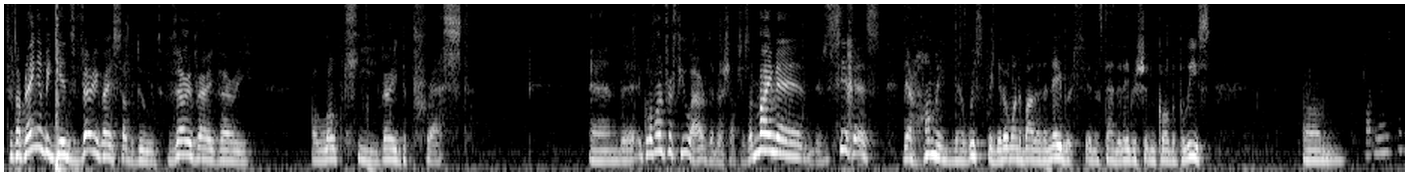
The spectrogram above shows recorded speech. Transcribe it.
So Farbrengen begins very, very subdued, very, very, very uh, low key, very depressed. And uh, it goes on for a few hours. The Rashab says, a maimen, there's siches. They're humming, they're whispering, they don't want to bother the neighbors. You understand? The neighbors shouldn't call the police. Um, What year is this?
